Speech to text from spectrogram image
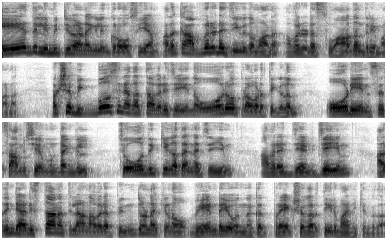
ഏത് ലിമിറ്റ് വേണമെങ്കിലും ക്രോസ് ചെയ്യാം അതൊക്കെ അവരുടെ ജീവിതമാണ് അവരുടെ സ്വാതന്ത്ര്യമാണ്. പക്ഷേ ബിഗ് ബോസിനകത്ത് അവർ ചെയ്യുന്ന ഓരോ പ്രവൃത്തികളും ഓഡിയൻസ് സംശയമുണ്ടെങ്കിൽ ചോദിക്കുക തന്നെ ചെയ്യും അവരെ ജഡ്ജ് ചെയ്യും അതിന്റെ അടിസ്ഥാനത്തിലാണ് അവരെ പിന്തുണയ്ക്കണോ വേണ്ടയോ എന്നൊക്കെ പ്രേക്ഷകർ തീരുമാനിക്കുന്നത്.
